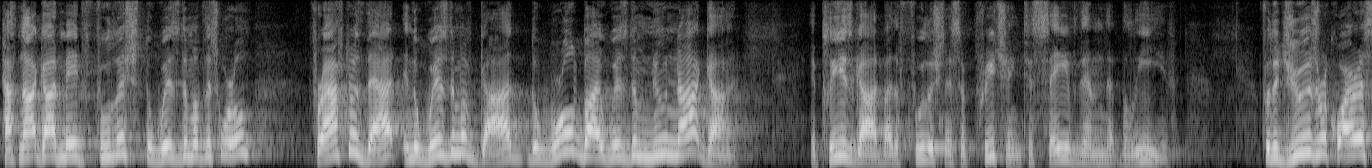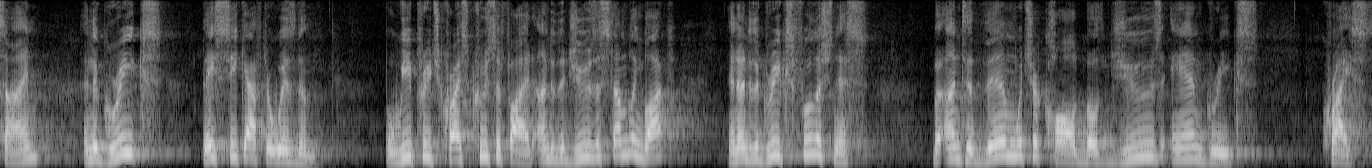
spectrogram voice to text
Hath not God made foolish the wisdom of this world? For after that, in the wisdom of God, the world by wisdom knew not God. It pleased God by the foolishness of preaching to save them that believe. For the Jews require a sign, and the Greeks, they seek after wisdom. But we preach Christ crucified, unto the Jews a stumbling block and unto the Greeks foolishness, but unto them which are called, both Jews and Greeks, Christ,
